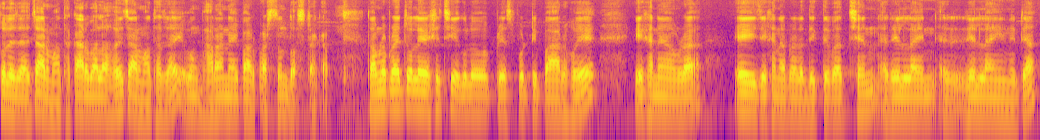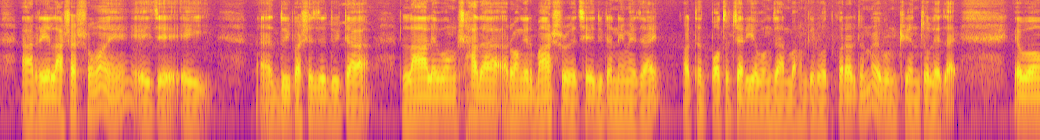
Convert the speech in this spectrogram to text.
চলে যায় চার মাথা, কারবালা হয়ে চার মাথা যায় এবং ভাড়া নেয় পার পার্সন দশ টাকা। তো আমরা প্রায় চলে এসেছি, এগুলো প্রেসপোর্টটি পার হয়ে এখানে আমরা, এই যেখানে আপনারা দেখতে পাচ্ছেন রেল লাইন রেল লাইন এটা, আর রেল আসার সময় এই যে এই দুই পাশে যে দুইটা লাল এবং সাদা রঙের বাঁশ রয়েছে, এই দুইটা নেমে যায়। অর্থাৎ পথচারী এবং যানবাহনকে রোধ করার জন্য এবং ট্রেন চলে যায়। এবং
